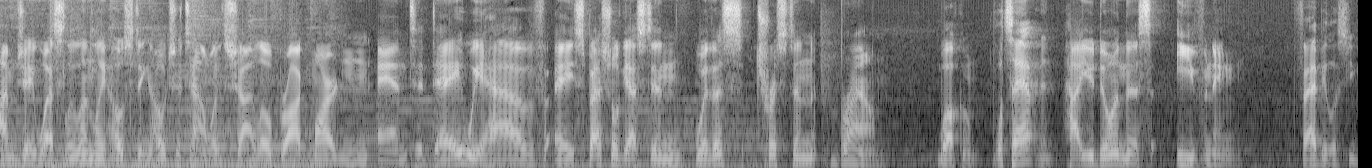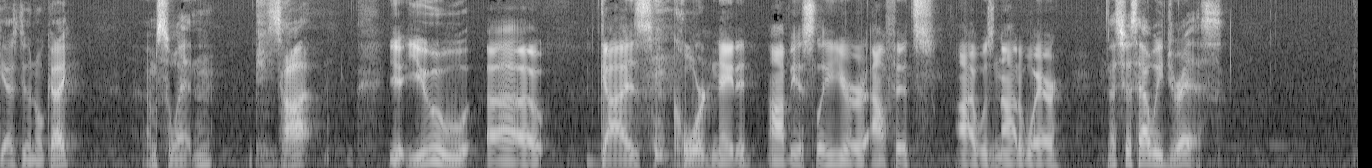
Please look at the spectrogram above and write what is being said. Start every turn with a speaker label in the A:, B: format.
A: I'm Jay Wesley Lindley hosting Hochatown with Shiloh Brock Martin, and today we have a special guest in with us, Tristan Brown. Welcome.
B: What's happening?
A: How you doing this evening?
B: Fabulous. You guys doing okay?
C: I'm sweating.
B: It's hot.
A: You, you uh, guys coordinated, obviously, your outfits. I was not aware.
C: That's just how we dress.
